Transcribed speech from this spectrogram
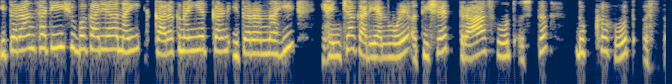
इतरांसाठीही शुभ कार्य नाही कारक नाही आहेत कारण इतरांनाही ह्यांच्या कार्यांमुळे अतिशय त्रास होत असतं दुःख होत असतं.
